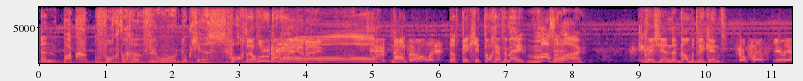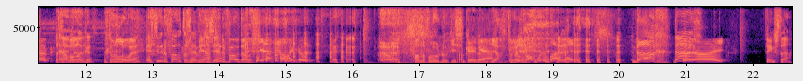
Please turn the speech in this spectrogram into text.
Een pak vochtige vloerdoekjes. vochtige vloerdoeken krijg je erbij. Oh, Nou, Altijd handig. dat pik je toch even mee. mazzelaar. Ik wens je een eh, dampend weekend. Komt goed, jullie ook. Dat gaat wel En, lukken. eh, Toedeloe, hè? En stuur de foto's Ja, eventjes, stuur hè? de foto's. Ja, zal ik doen. Van de vloerdoekjes. Oké dan. Ja, Ja, vooral. ik ben er blij mee. Dag. Doei, Dag! doei. Veenstra.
